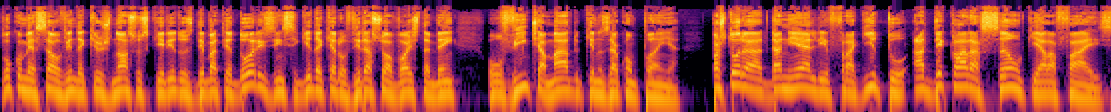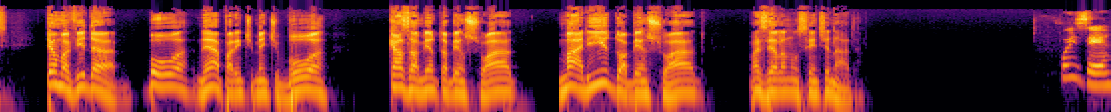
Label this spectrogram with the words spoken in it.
Vou começar ouvindo aqui os nossos queridos debatedores, em seguida quero ouvir a sua voz também, ouvinte amado que nos acompanha. Pastora Daniele Fraguito, a declaração que ela faz tem uma vida boa, né? Aparentemente boa, casamento abençoado, marido abençoado, mas ela não sente nada. Pois é.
